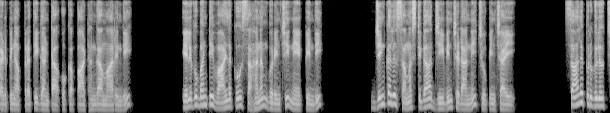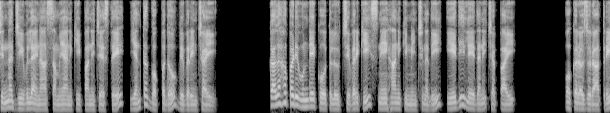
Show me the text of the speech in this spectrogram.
గడిపిన ప్రతి గంట ఒక పాఠంగా మారింది. ఎలుగుబంటి వాళ్ళకు సహనం గురించి నేర్పింది. జింకలు సమష్టిగా జీవించడాన్ని చూపించాయి. సాలెపురుగులు చిన్న జీవులైన సమయానికి పనిచేస్తే ఎంత గొప్పదో వివరించాయి. కలహపడి ఉండే కోతులు చివరికి స్నేహానికి మించినది ఏదీ లేదని చెప్పాయి. ఒకరోజు రాత్రి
